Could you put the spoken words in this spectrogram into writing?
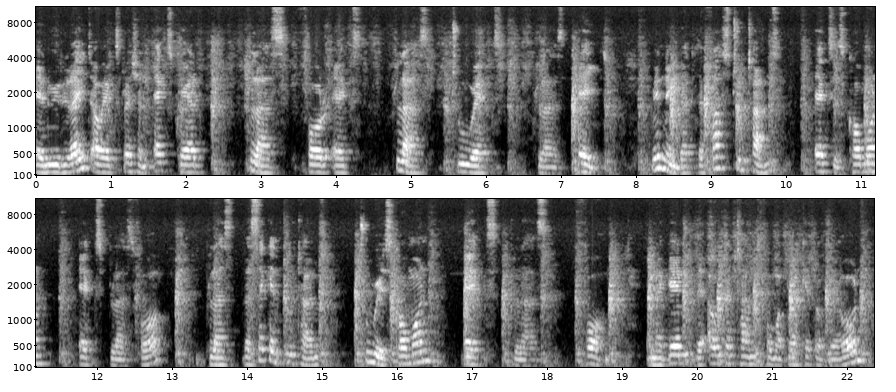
and we rewrite our expression x squared plus 4x plus 2x plus 8 meaning that the first two terms x is common x plus 4 plus the second two terms 2 is common, x plus 4. And again, the outer terms form a bracket of their own,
